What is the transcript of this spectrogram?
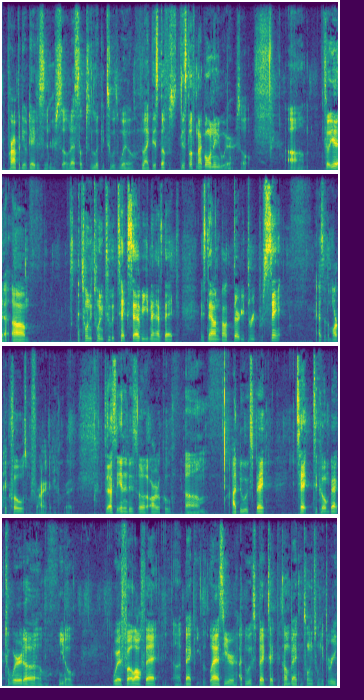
the property of data centers, so that's something to look into as well. Like this stuff, this stuff not going anywhere. So, um, so yeah, um, in 2022, the tech savvy Nasdaq is down about 33 percent as of the market close on Friday. Right. So that's the end of this uh, article. Um, I do expect tech to come back to where it uh you know where it fell off at uh, back last year. I do expect tech to come back in 2023,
